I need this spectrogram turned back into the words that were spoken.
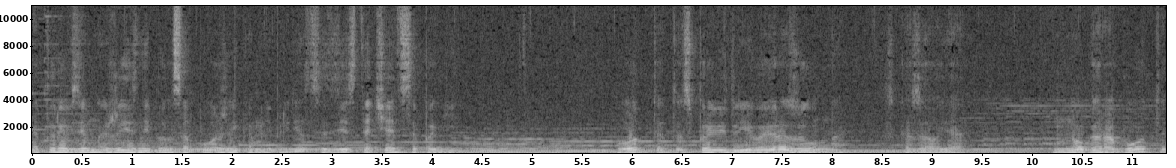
который в земной жизни был сапожником, не придется здесь точать сапоги. «Вот это справедливо и разумно», — сказал я. «Много работы,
